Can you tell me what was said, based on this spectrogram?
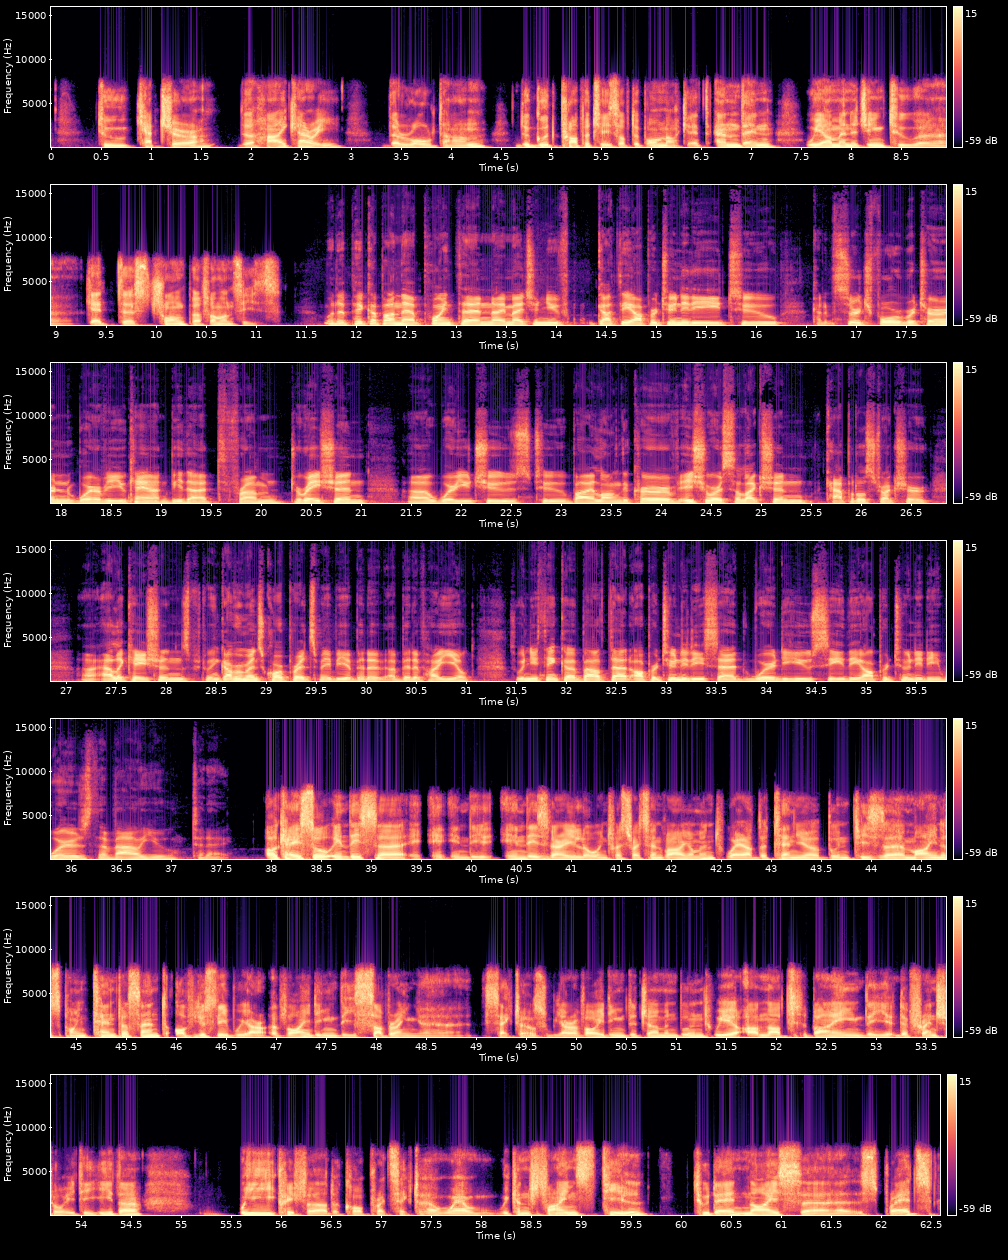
to capture the high carry, the roll down, the good properties of the bond market, and then we are managing to uh, get uh, strong performances. Well, to pick up on that point, then, I imagine you've got the opportunity to kind of search for return wherever you can, be that from duration, uh, where you choose to buy along the curve, issuer selection, capital structure, uh, allocations between governments, corporates, maybe a bit of a bit of high yield. So when you think about that opportunity set, where do you see the opportunity? Where's the value today? Okay, so in this uh, in the in this very low interest rates environment where the ten-year Bund is uh, minus 0.10 percent, obviously we are avoiding the sovereign uh, sectors. We are avoiding the German Bund. We are not buying the the French OAT either. We prefer the corporate sector where we can find still today nice uh, spreads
